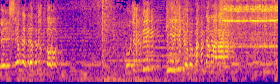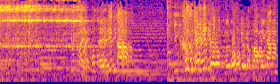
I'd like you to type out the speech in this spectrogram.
dày xéo lên đất nước tôi. Tôi rất tiếc chưa giết được McNamara. Chúng mày có thể giết tao, nhưng không thể giết được 14 triệu đồng bào miền Nam.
